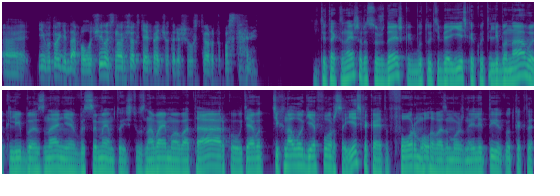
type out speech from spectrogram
Э, и в итоге, да, получилось, но все-таки опять что-то решил стюарта поставить. Ты так, знаешь, рассуждаешь, как будто у тебя есть какой-то либо навык, либо знание в СММ, то есть узнаваемую аватарку, у тебя вот технология форса есть какая-то, формула, возможно, или ты вот как-то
